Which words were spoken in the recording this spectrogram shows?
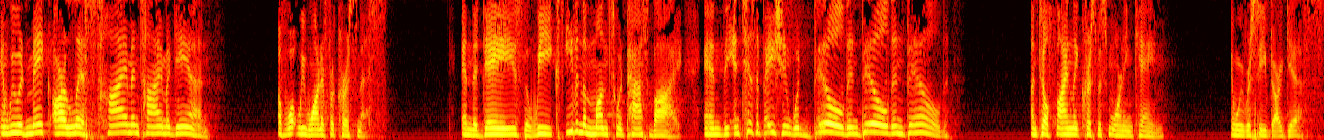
and we would make our list time and time again of what we wanted for Christmas. And the days, the weeks, even the months would pass by and the anticipation would build and build and build until finally Christmas morning came and we received our gifts.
